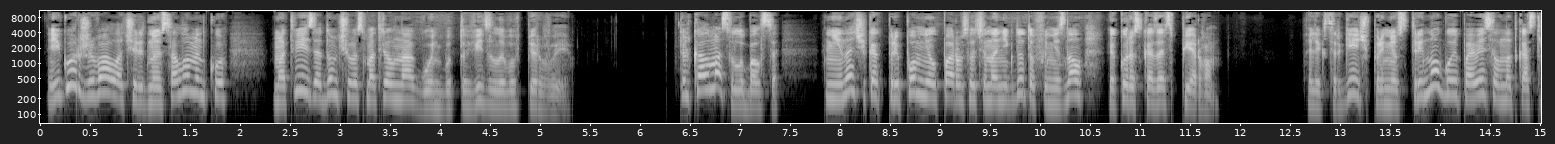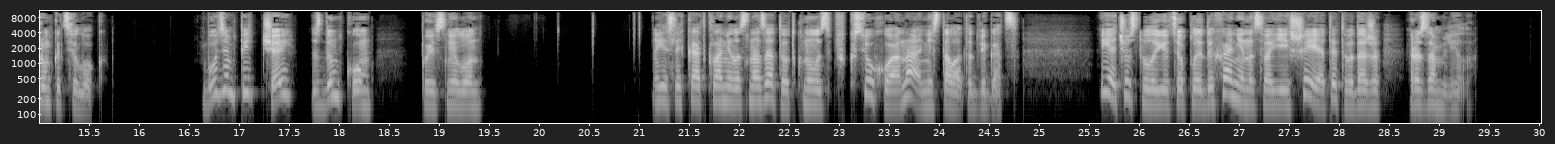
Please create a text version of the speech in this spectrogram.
Егор жевал очередную соломинку, Матвей задумчиво смотрел на огонь, будто видел его впервые. Только Алмаз улыбался, не иначе как припомнил пару сотен анекдотов и не знал, какой рассказать первым. Олег Сергеевич принес треногу и повесил над костром котелок. «Будем пить чай с дымком», — пояснил он. Я слегка отклонилась назад и уткнулась в Ксюху, она не стала отодвигаться. Я чувствовала ее теплое дыхание на своей шее, и от этого даже разомлела.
